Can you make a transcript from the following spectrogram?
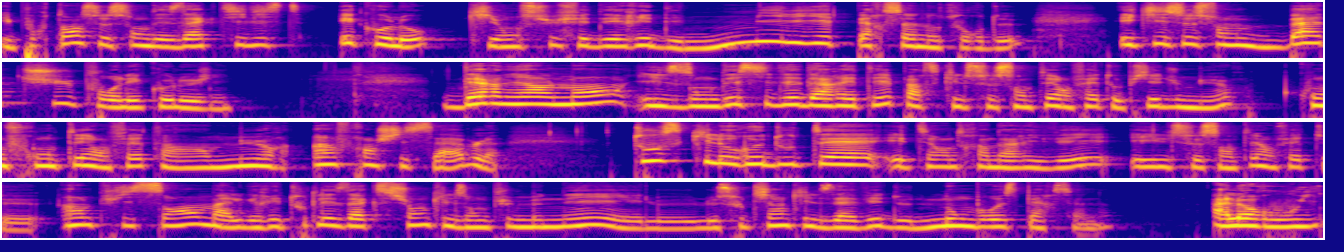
Et pourtant, ce sont des activistes écolos qui ont su fédérer des milliers de personnes autour d'eux et qui se sont battus pour l'écologie. Dernièrement, ils ont décidé d'arrêter parce qu'ils se sentaient en fait au pied du mur, confrontés en fait à un mur infranchissable. Tout ce qu'ils redoutaient était en train d'arriver et ils se sentaient en fait euh, impuissants malgré toutes les actions qu'ils ont pu mener et le, le soutien qu'ils avaient de nombreuses personnes. Alors oui,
